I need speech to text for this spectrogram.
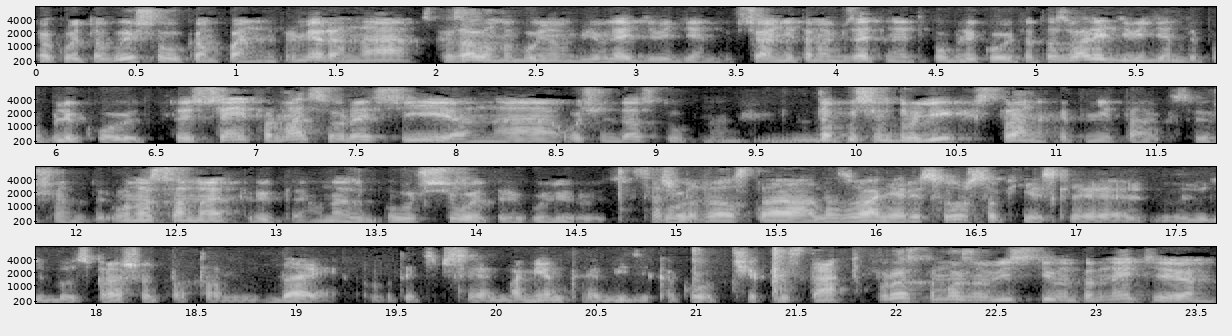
какой-то вышел у компании, например, она сказала, мы будем объявлять дивиденды. Все, они там обязательно это публикуют. Отозвали дивиденды, публикуют. То есть вся информация в России, она очень доступна. Допустим, в других странах это не так совершенно. У нас самая открытая, у нас лучше всего это регулируется. Саша, вот. пожалуйста, название ресурсов, если люди будут спрашивать потом, дай вот эти все моменты в виде какого-то чек-листа. Просто можно ввести в интернете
